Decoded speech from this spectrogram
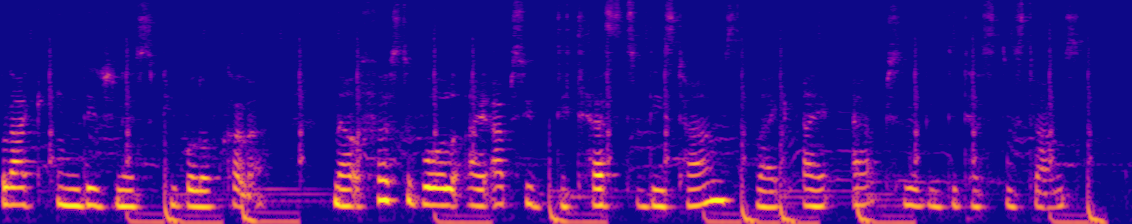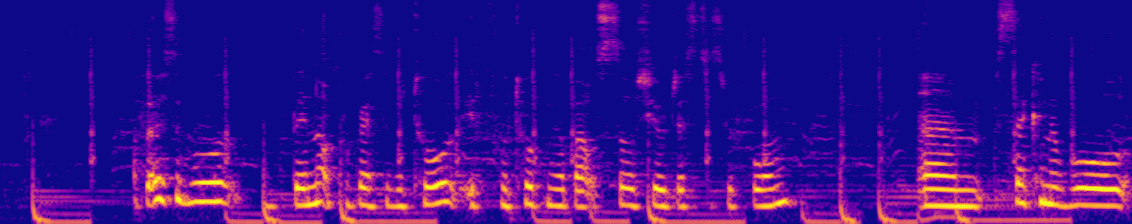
black indigenous people of color. Now first of all I absolutely detest these terms. Like I absolutely detest these terms. First of all they're not progressive at all if we're talking about social justice reform. Um, second of all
